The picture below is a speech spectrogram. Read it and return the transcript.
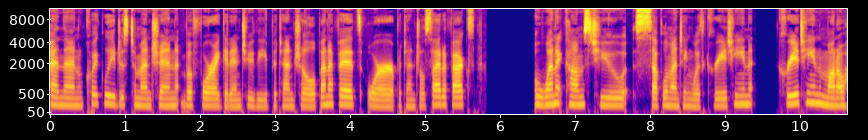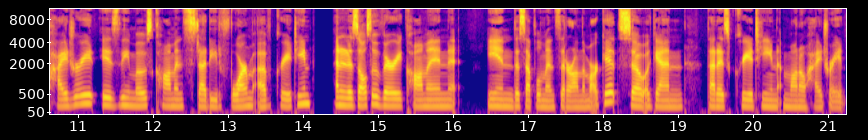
And then, quickly, just to mention before I get into the potential benefits or potential side effects, when it comes to supplementing with creatine, creatine monohydrate is the most common studied form of creatine, and it is also very common in the supplements that are on the market. So, again, that is creatine monohydrate.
